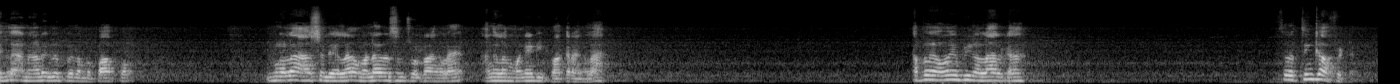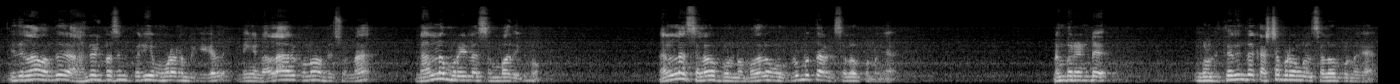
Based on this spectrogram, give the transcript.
எல்லா நாடுகளும் போய் நம்ம பார்ப்போம். இவங்கெல்லாம் ஆஸ்திரேலியாலாம் வல்லரசுன்னு சொல்கிறாங்களே அங்கெல்லாம் மனையடி பார்க்குறாங்களா? அப்போ அவன் எப்படி நல்லா இருக்கான்? ஸோ திங்க் ஆஃப் இட் இதெல்லாம் வந்து ஹண்ட்ரட் பர்சன்ட் பெரிய மூட நம்பிக்கைகள் நீங்கள் நல்லா இருக்கணும் அப்படின்னு சொன்னால் நல்ல முறையில் சம்பாதிக்கணும். நல்ல செலவு பண்ணணும். முதல்ல உங்கள் குடும்பத்தாருக்கு செலவு பண்ணுங்கள் நம்பர் ரெண்டு உங்களுக்கு தெரிந்த கஷ்டப்படுறவங்களுக்கு செலவு பண்ணுங்கள்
